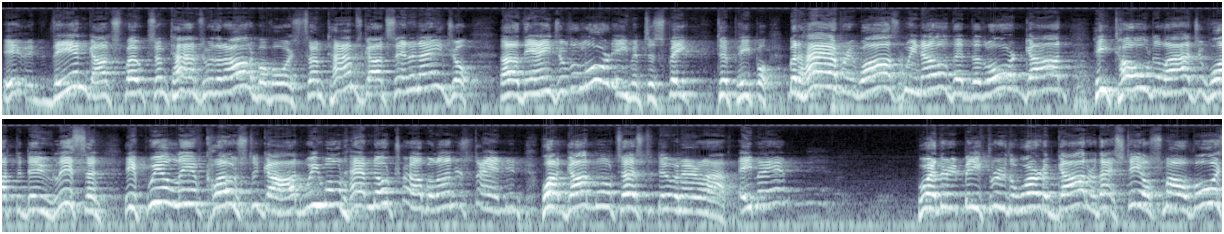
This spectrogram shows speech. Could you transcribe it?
It, then God spoke sometimes with an audible voice. Sometimes God sent an angel, uh, the angel of the Lord, even to speak to people. But however it was, we know that the Lord God, He told Elijah what to do. Listen, if we'll live close to God, we won't have no trouble understanding what God wants us to do in our life. Amen? whether it be through the Word of God or that still small voice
